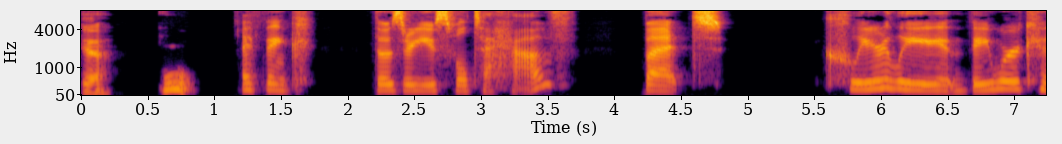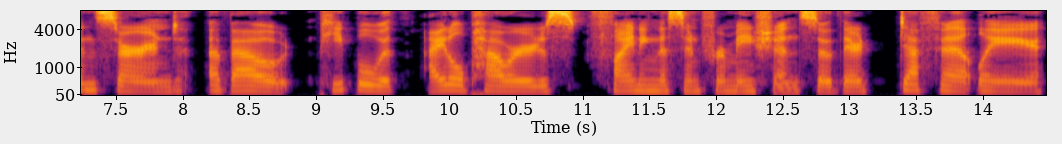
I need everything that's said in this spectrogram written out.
yeah. Ooh, I think those are useful to have. But clearly, they were concerned about people with idol powers finding this information. So, they're definitely.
